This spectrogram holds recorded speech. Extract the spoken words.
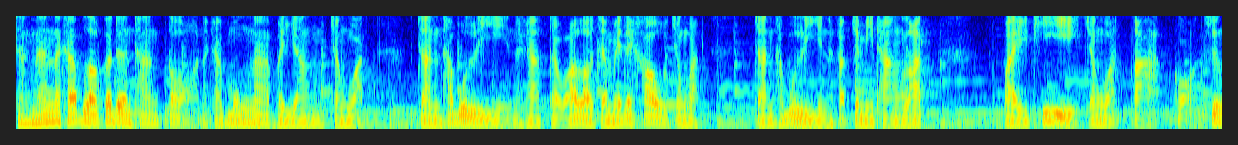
จากนั้นนะครับเราก็เดินทางต่อนะครับมุ่งหน้าไปยังจังหวัดจันทบุรีนะครับ แต่ว่าเราจะไม่ได้เข้าจังหวัดจันทบุรีนะครับ จะมีทางลัด ไปที่จังหวัดตากก่อน ซึ่ง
